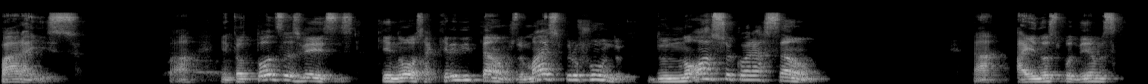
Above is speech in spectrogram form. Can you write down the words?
para isso. Tá? Então, todas as vezes que nós acreditamos no mais profundo do nosso coração, tá? aí nós podemos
